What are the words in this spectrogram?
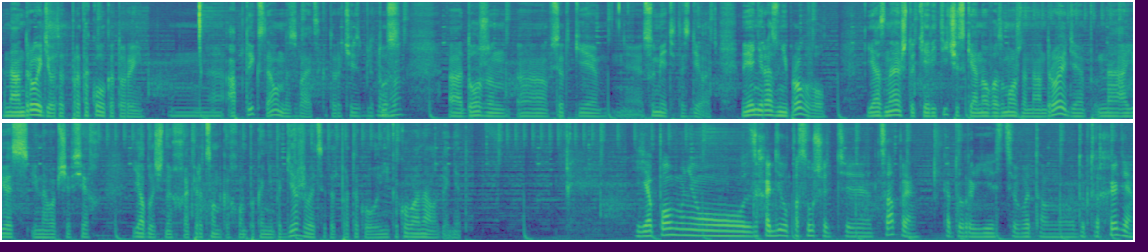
на андроиде вот этот протокол, который aptX, да, он называется, который через Bluetooth uh-huh. должен э, все-таки суметь это сделать. Но я ни разу не пробовал. Я знаю, что теоретически оно возможно на андроиде, на iOS и на вообще всех яблочных операционках он пока не поддерживается, этот протокол, и никакого аналога нет. Я помню, заходил послушать э, ЦАПы, которые есть в этом э, Доктор Хэдди.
